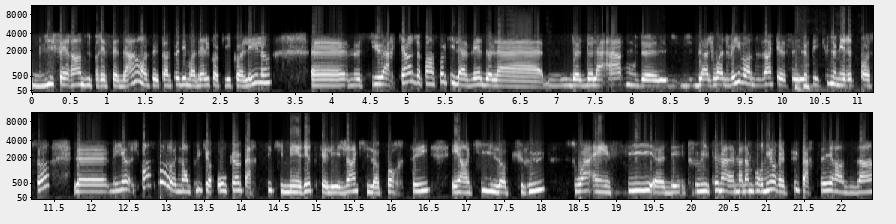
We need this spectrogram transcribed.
différent du précédent. C'est un peu des modèles copier-coller là. Euh, Monsieur Arcan, je pense pas qu'il avait de la de, de, la arme ou de, de la joie de vivre en disant que le PQ ne mérite pas ça. Le, mais je pense pas non plus qu'il y a aucun parti qui mérite que les gens qui l'ont porté et en qui il a cru soit ainsi euh, détruit. Tu sais, Mme Fournier aurait pu partir en disant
